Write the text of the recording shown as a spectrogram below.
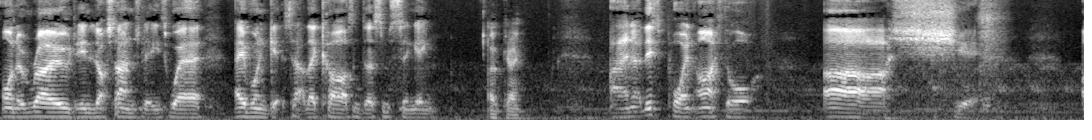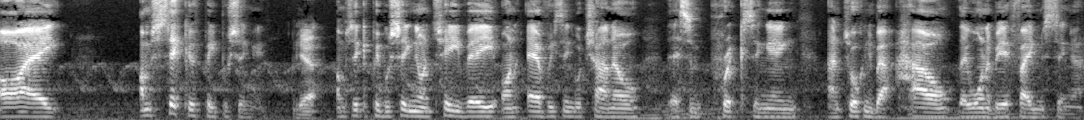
on a road in Los Angeles where everyone gets out of their cars and does some singing. Okay. And at this point, I thought, ah, shit. I, I'm sick of people singing. Yeah. I'm sick of people singing on TV on every single channel. There's some prick singing and talking about how they want to be a famous singer.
